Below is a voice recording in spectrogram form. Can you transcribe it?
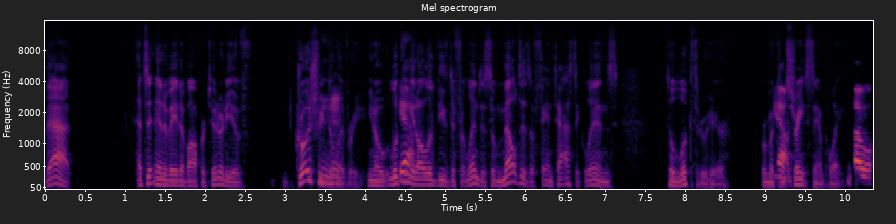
that, that's an innovative opportunity of grocery mm-hmm. delivery. You know, looking yeah. at all of these different lenses. So Melt is a fantastic lens to look through here from a yeah. constraint standpoint. So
